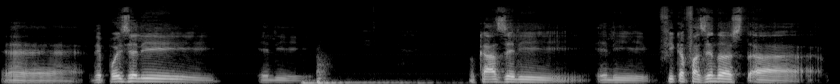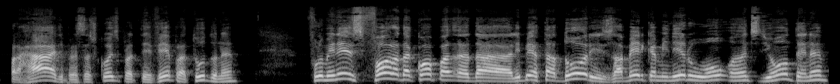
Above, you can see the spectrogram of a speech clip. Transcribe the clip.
É, depois ele. Ele. No caso, ele, ele fica fazendo para rádio, para essas coisas, para TV, para tudo, né? Fluminense fora da Copa da Libertadores, América Mineiro antes de ontem, né?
